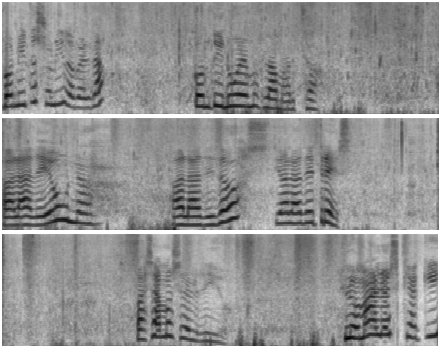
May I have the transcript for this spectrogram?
Bonito sonido, ¿verdad? Continuemos la marcha. A la de una, a la de dos y a la de tres. Pasamos el río. Lo malo es que aquí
